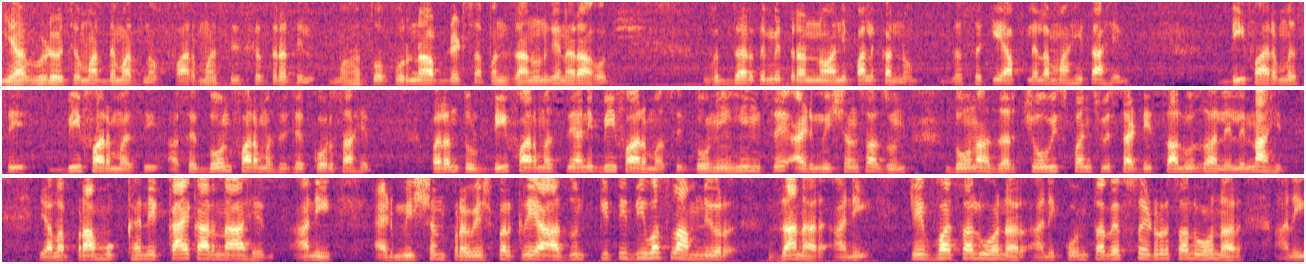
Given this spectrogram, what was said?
या व्हिडिओच्या माध्यमातून फार्मसी सत्रातील महत्त्वपूर्ण अपडेट्स आपण जाणून घेणार आहोत. विद्यार्थी मित्रांनो आणि पालकांनो जसं की आपल्याला माहीत आहे डी फार्मसी बी फार्मसी असे दोन फार्मसीचे कोर्स आहेत. परंतु डी फार्मसी आणि बी फार्मसी दोन्हींचे ॲडमिशन्स अजून दोन हजार चोवीस पंचवीससाठी चालू झालेले नाहीत. याला प्रामुख्याने काय कारणं आहेत आणि ॲडमिशन प्रवेश प्रक्रिया अजून किती दिवस लांबणीवर जाणार आणि केव्हा चालू होणार आणि कोणत्या वेबसाईटवर चालू होणार आणि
